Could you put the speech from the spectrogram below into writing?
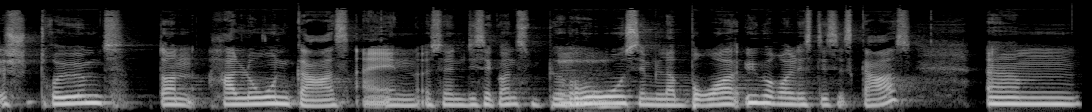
strömt dann Halongas ein. Also in diese ganzen Büros, mhm. im Labor, überall ist dieses Gas. Ähm,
